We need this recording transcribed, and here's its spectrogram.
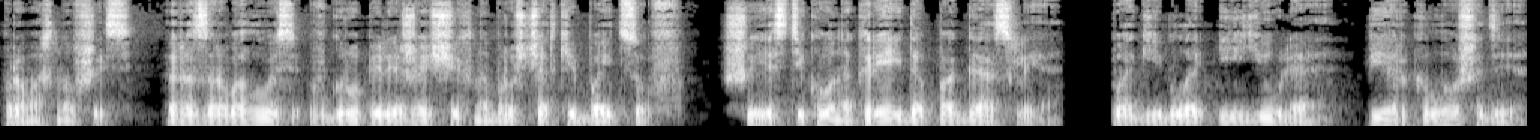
промахнувшись, разорвалось в группе лежащих на брусчатке бойцов. Шесть иконок рейда погасли. Погибла и Юля, перк лошади,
